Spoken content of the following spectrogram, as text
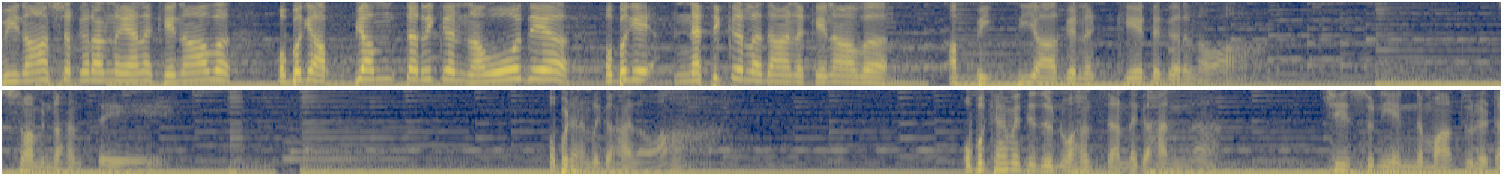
විනාශ කරන්න යන කෙනාව ඔබගේ අභ්‍යන්තරික නවෝදය ඔබගේ නැති කරලා දාන කෙනාව අපි තියාගෙන කේට කරනවා. ස්වාමීන් වහන්සේ ඔබට හඬ ගහනවා. ඔබ කැමති දුන් වහන්සේ හඬ ගහන්න. ජේසුනි එන්න මා තුළට.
